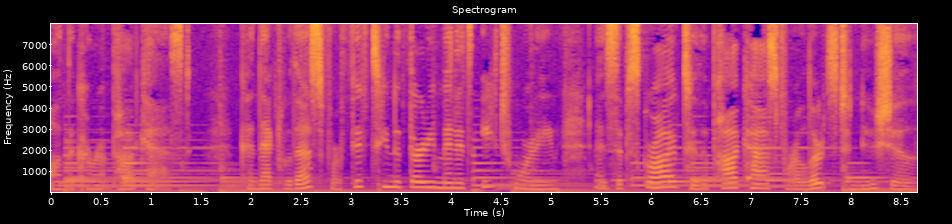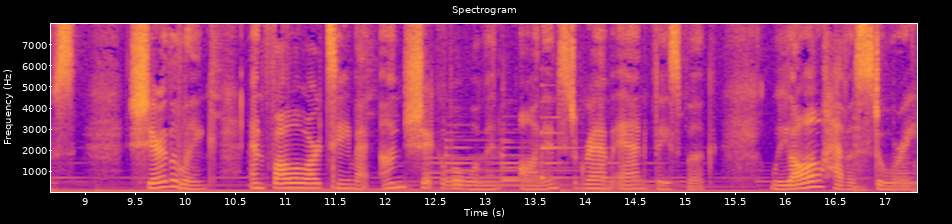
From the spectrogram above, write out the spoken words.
on the current podcast. Connect with us for 15 to 30 minutes each morning and subscribe to the podcast for alerts to new shows. Share the link and follow our team at Unshakable Woman on Instagram and Facebook. We all have a story.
